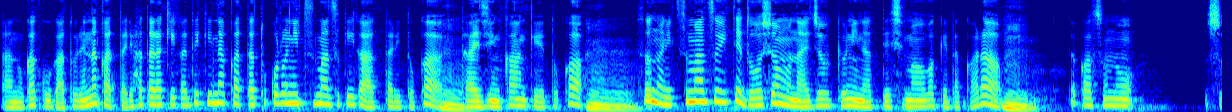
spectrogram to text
あの額が取れなかったり働きができなかったところにつまずきがあったりとか、うん。対人関係とか、うん。そういうのにつまずいてどうしようもない状況になってしまうわけだから、うん。だからそのそ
